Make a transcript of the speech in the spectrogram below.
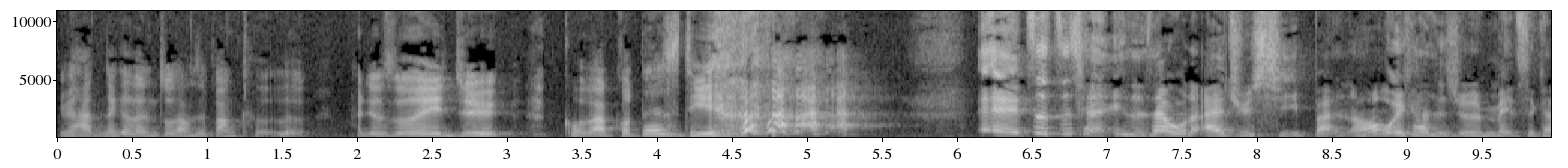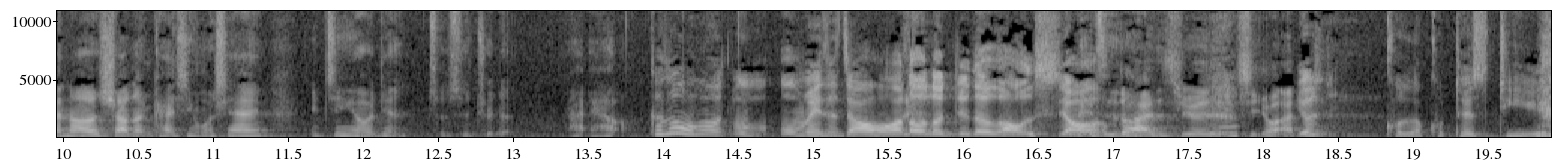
因为他那个人桌上是放可乐。他就说了一句 “cola c o t e s t i 哎、这之前一直在我的 IG 洗版，然后我一开始就是每次看到都笑得很开心，我现在已经有点就是觉得还好，可是我不我我每次只要滑到，我都觉得很好每。次都还是觉得很喜欢。有 cola c o t e s t i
